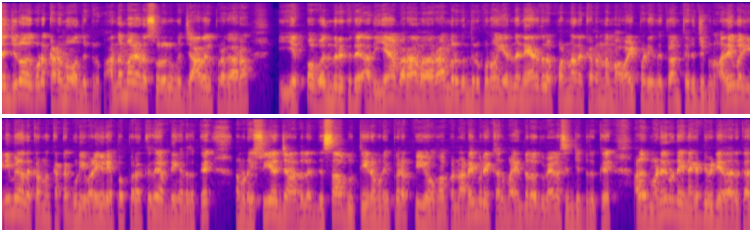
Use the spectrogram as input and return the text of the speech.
செஞ்சிடும் அது கூட கடனும் வந்துட்டு இருக்கும். அந்த மாதிரியான சூழல் உங்கள் ஜாதக பிரகாரம் எப்போ வந்திருக்குது அது ஏன் வரா வராமல் இருந்திருக்கணும் எந்த நேரத்தில் பண்ண அந்த கடன் நம்ம அவாய்ட் பண்ணியிருக்கலாம் தெரிஞ்சுக்கணும். அதே மாதிரி இனிமேல் அந்த கடன் கட்டக்கூடிய வழிகள் எப்போ பிறக்குது அப்படிங்கிறதுக்கு நம்முடைய சுயஜாதில் திசா புத்தி நம்முடைய பிறப்பு யோகம் இப்போ நடைமுறை கர்மா எந்த அளவுக்கு வேலை செஞ்சுட்டு இருக்கு அல்லது மனிதனுடைய நெகட்டிவிட்டி ஏதாவது இருக்கா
